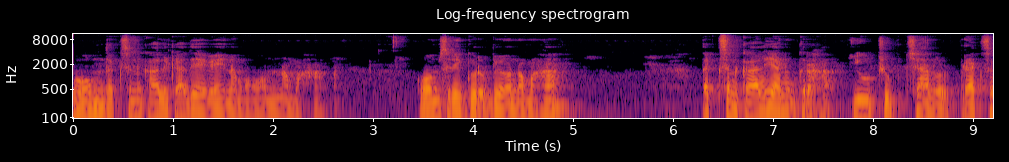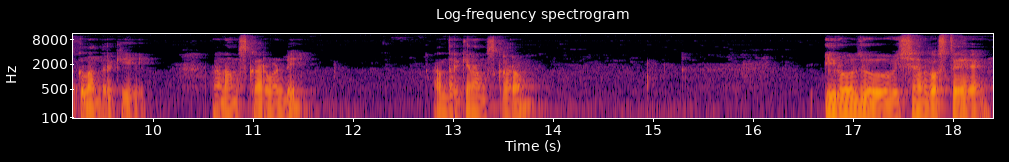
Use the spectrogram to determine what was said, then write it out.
ఓం దక్షిణ కాళికాదేవే నమో నమ. ఓం శ్రీ గురుభ్యో నమ. దక్షిణ కాళీ అనుగ్రహ యూట్యూబ్ ఛానల్ ప్రేక్షకులందరికీ నా నమస్కారం అండి. అందరికీ నమస్కారం. ఈరోజు విషయానికి వస్తే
